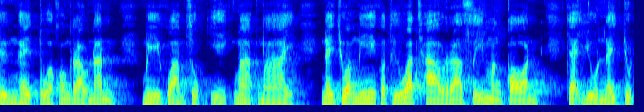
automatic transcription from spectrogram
ดึงให้ตัวของเรานั้น มีความสุขอีกมากมาย ในช่วงนี้ก็ถือว่าชาวราศีมังกร จะอยู่ในจุด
